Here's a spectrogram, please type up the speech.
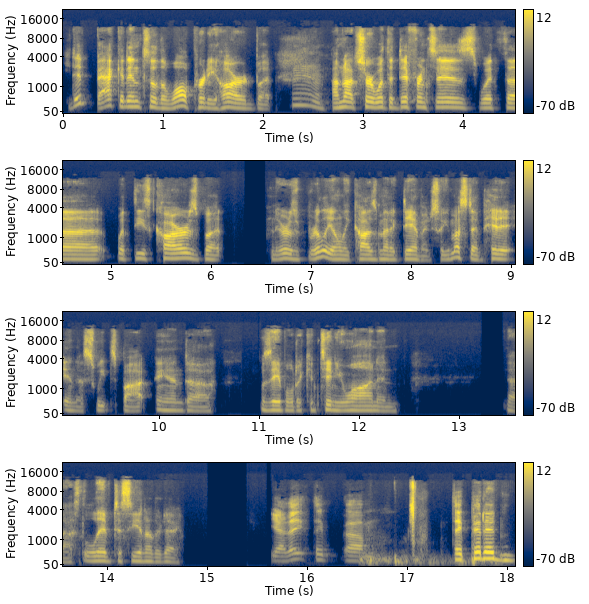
He did back it into the wall pretty hard, but hmm, I'm not sure what the difference is with uh with these cars, but there was really only cosmetic damage. So he must have hit it in a sweet spot and uh was able to continue on and uh, live to see another day. Yeah, they they um they pitted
